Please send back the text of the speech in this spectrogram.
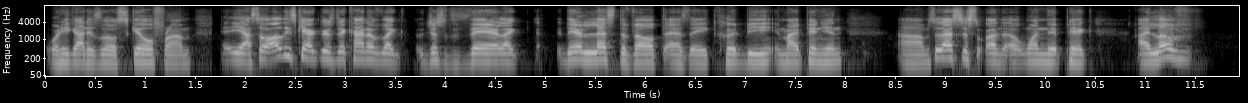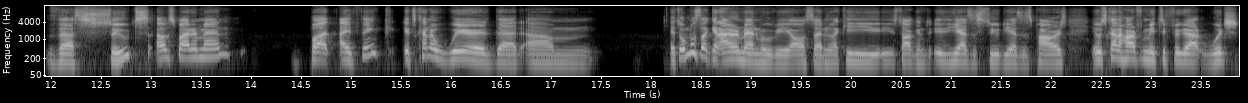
where he got his little skill from. Yeah, so all these characters, they're kind of like just there, like they're less developed as they could be, in my opinion. Um, so that's just one, uh, one nitpick. I love the suits of Spider-Man, but I think it's kind of weird that um, it's almost like an Iron Man movie. All of a sudden, like he he's talking, to, he has a suit, he has his powers. It was kind of hard for me to figure out which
